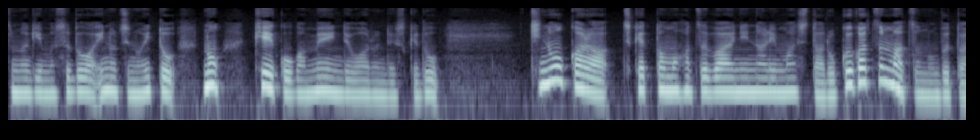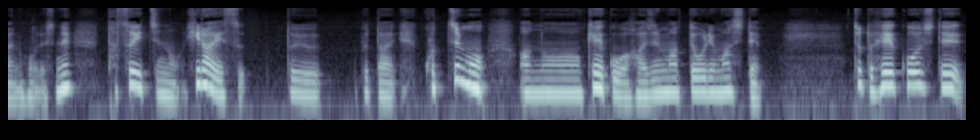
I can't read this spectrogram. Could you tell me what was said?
紡ぎ結ぶは命の糸」の稽古がメインではあるんですけど昨日からチケットも発売になりました6月末の舞台の方ですね「タスイチのヒラエス」という舞台。こっちもあの稽古が始まっておりましてちょっと並行して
